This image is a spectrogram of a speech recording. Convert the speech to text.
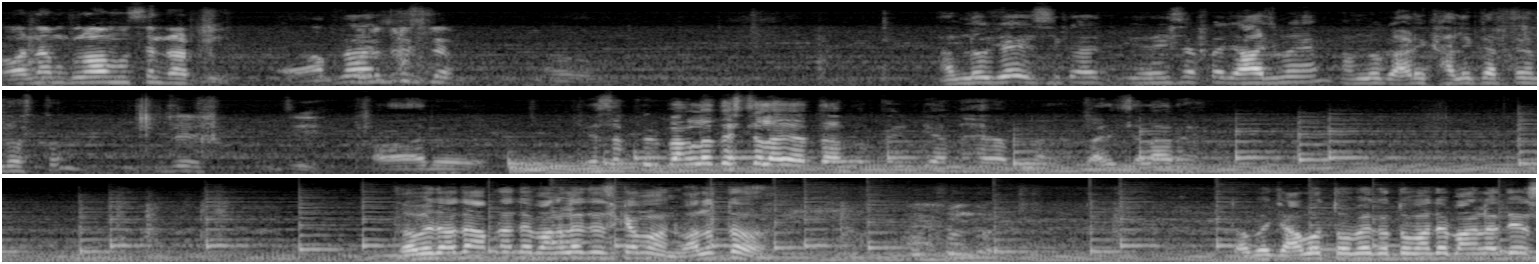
আমার নাম গোলাম হোসেন রাব্বি আপনার ফরিদুল ইসলাম ओ। हम लोग जो है इसी का यही सब का जहाज में है। हम लोग गाड़ी खाली करते हैं दोस्तों জি জি और ये सब फिर बांग्लादेश चला जाता है हम लोग तो इंडिया में है अपना गाड़ी चला रहे हैं তবে দাদা আপনাদের বাংলাদেশ কেমন ভালো তো খুব সুন্দর তবে যাবো তবে তো তোমাদের বাংলাদেশ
